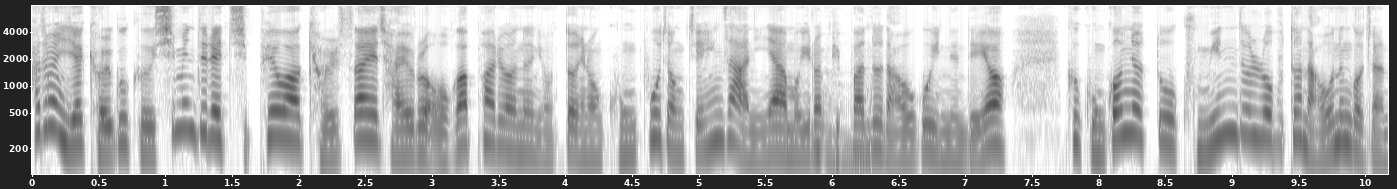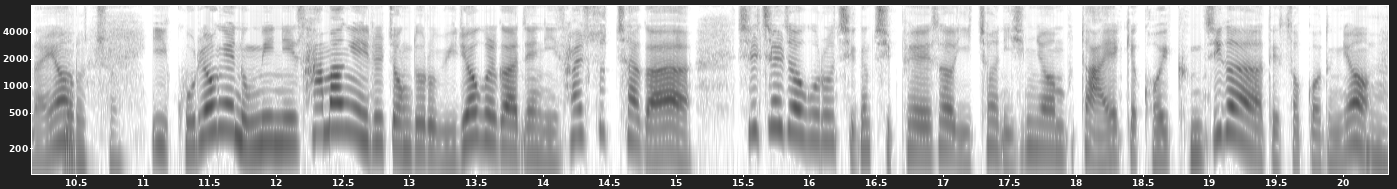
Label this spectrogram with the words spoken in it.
하지만 이게 결국 그 시민들의 집회와 결사의 자유를 억압하려는 어떤 이런 공포 정치 행사 아니냐 뭐 이런 음. 비판도 나오고 있는데요. 그 공권력도 국민들로부터 나오는 거잖아요. 그렇죠. 이 고령의 농민이 사망에 이를 정도로 위력을 가진 이 살수차가 실질적으로 지금 집회에서 2020년부터 아예 이렇게 거의 금지가 됐었거든요. 음.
